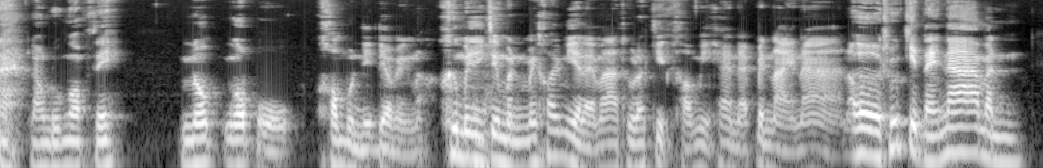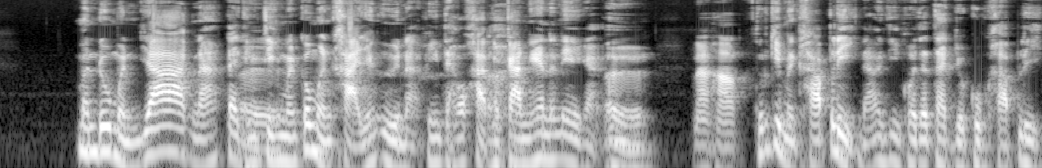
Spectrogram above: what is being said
อะลองดูงบสิ งบงบโอ้ข้อมูลนิดเดียวเองเนาะคือมันจริงๆมันไม่ค่อยมีอะไรมากธุรกิจเขามีแค่นั้นเป็นนายหน้าเนาะเออธุรกิจในหน้ามัน มันดูเหมือนยากนะ แต่จริงเออๆมันก็เหมือนขายอย่างอื่นอะเพียงแต่เขาขายประกันแค่นั้นเองอะเออนะครับธุรกิจเหมือนค้าปลีกนะจริงๆควรจะจัดอยู่กลุ่มค้าปลีก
